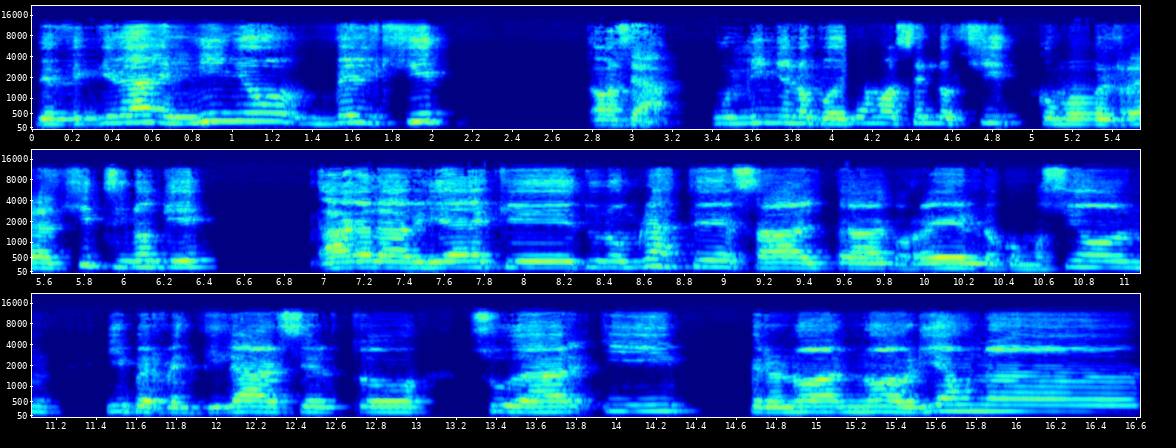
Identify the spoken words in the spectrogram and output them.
Desde qué edad el niño ve el HIT, o sea, un niño no podríamos hacer los HIT como el real HIT, sino que haga las habilidades que tú nombraste, salta, correr, locomoción, hiperventilar, ¿cierto? Sudar, y, pero no, no habría una,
